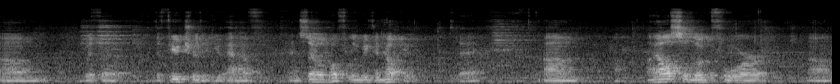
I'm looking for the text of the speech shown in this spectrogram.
um, with the, the future that you have. And so hopefully we can help you today. Um, I also look for uh,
